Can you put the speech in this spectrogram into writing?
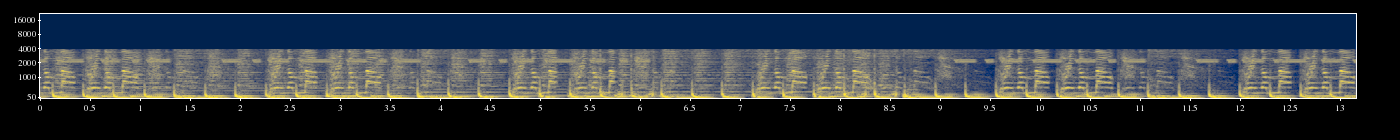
Bring them out, bring them out. Bring them out, bring them out. Bring them out, bring them out. Bring them out, bring them out. Bring them out, bring them out. Bring them out, bring them out.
